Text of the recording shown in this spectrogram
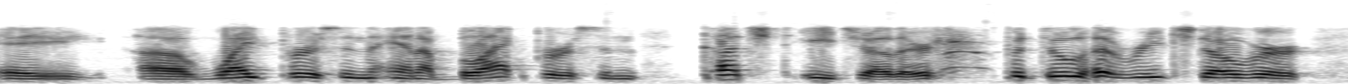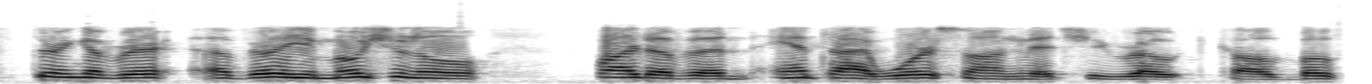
a, a white person and a black person touched each other. Petula reached over during a very, a very emotional part of an anti-war song that she wrote called both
